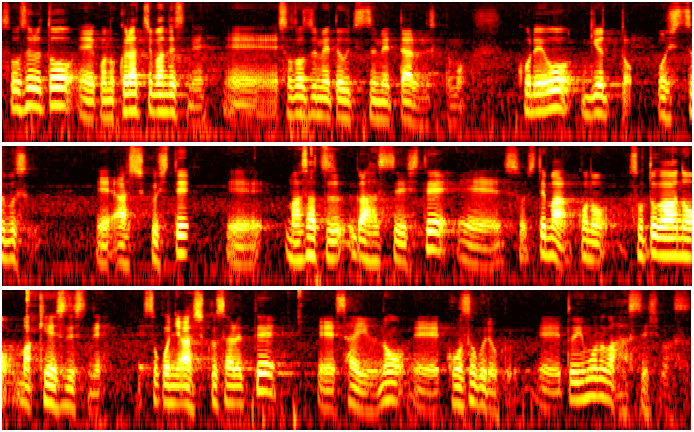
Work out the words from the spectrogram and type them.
そうすると、えこのクラッチ板ですね、え外詰めと内詰めってあるんですけどもこれをギュッと押しつぶす、え圧縮して、え摩擦が発生して、えそしてまあこの外側の、まケースですね。そこに圧縮されて、え左右のえ拘束力えというものが発生します。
